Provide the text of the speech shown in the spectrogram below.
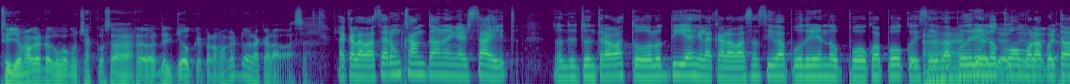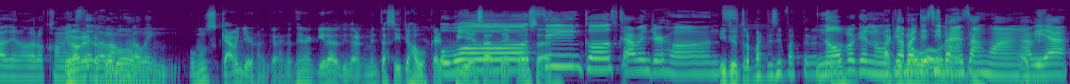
Sí, yo me acuerdo que hubo muchas cosas alrededor del Joker, pero no me acuerdo de la calabaza. La calabaza era un countdown en el site donde tú entrabas todos los días y la calabaza se iba pudriendo poco a poco y se Ah, iba pudriendo ya, ya, como ya, la portada de uno de los cómics de Long hubo Halloween. un, hubo un scavenger hunt, que la gente tenía que ir a, literalmente a sitios a buscar Hubo piezas de cosas. cinco scavenger hunts. ¿Y tú otro participaste en No, porque nunca no participé en San Juan. Había,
